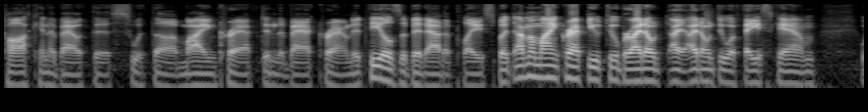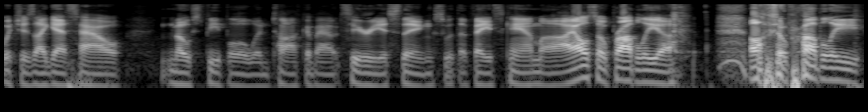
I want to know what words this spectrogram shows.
talking about this with uh, Minecraft in the background. It feels a bit out of place, but I'm a Minecraft YouTuber. I don't I, I don't do a face cam, which is I guess how most people would talk about serious things with a face cam. Uh, I also probably uh, also probably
